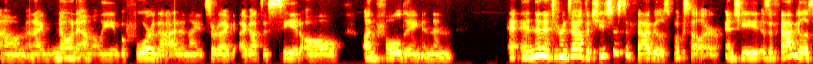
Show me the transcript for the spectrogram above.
Um, and I've known Emily before that. And I sort of, I got to see it all unfolding. And then, and then it turns out that she's just a fabulous bookseller and she is a fabulous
